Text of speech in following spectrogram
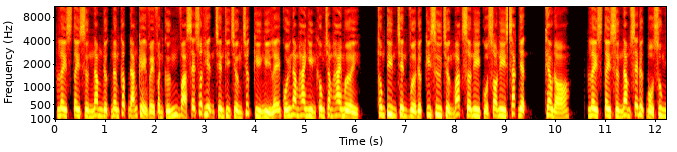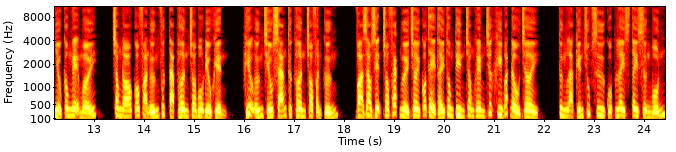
PlayStation 5 được nâng cấp đáng kể về phần cứng và sẽ xuất hiện trên thị trường trước kỳ nghỉ lễ cuối năm 2020. Thông tin trên vừa được kỹ sư trưởng Mark Cerny của Sony xác nhận. Theo đó, PlayStation 5 sẽ được bổ sung nhiều công nghệ mới, trong đó có phản ứng phức tạp hơn cho bộ điều khiển, hiệu ứng chiếu sáng thực hơn cho phần cứng, và giao diện cho phép người chơi có thể thấy thông tin trong game trước khi bắt đầu chơi. Từng là kiến trúc sư của PlayStation 4,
